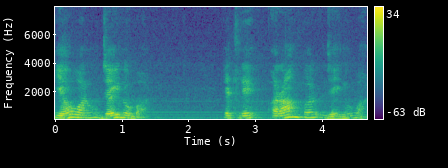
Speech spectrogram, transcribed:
યહોવાનું જયનું બાણ. એટલે આરામ પર જયનું બાણ.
